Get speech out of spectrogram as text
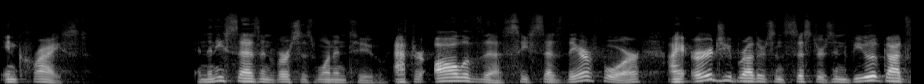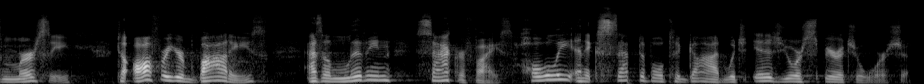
in Christ. And then he says in verses 1 and 2, after all of this, he says, Therefore, I urge you, brothers and sisters, in view of God's mercy, to offer your bodies as a living sacrifice, holy and acceptable to God, which is your spiritual worship.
